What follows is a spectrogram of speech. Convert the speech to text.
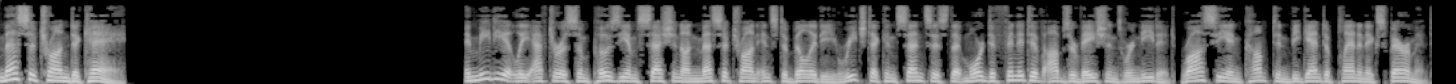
Mesotron decay Immediately after a symposium session on mesotron instability reached a consensus that more definitive observations were needed, Rossi and Compton began to plan an experiment.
